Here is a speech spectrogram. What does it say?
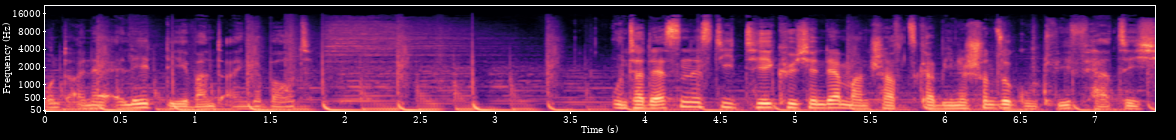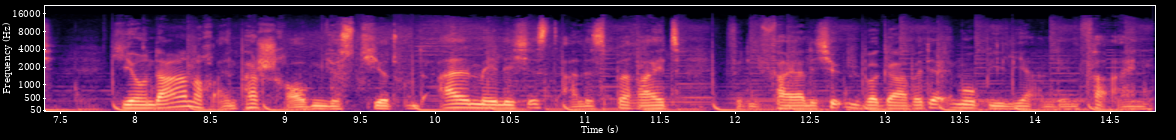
und eine LED-Wand eingebaut. Unterdessen ist die Teeküche in der Mannschaftskabine schon so gut wie fertig. Hier und da noch ein paar Schrauben justiert und allmählich ist alles bereit für die feierliche Übergabe der Immobilie an den Verein.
